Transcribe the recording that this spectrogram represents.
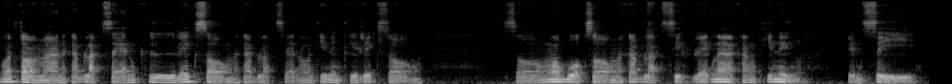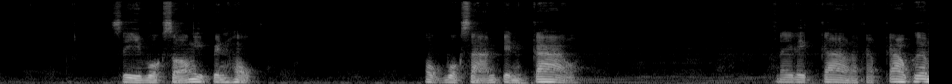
งวดต่อมานะครับ หลักแสนคือเลข 2 นะครับ หลักแสนรางวัลที่ 1 คือเลข 2 2 มาบวก 2 นะครับ หลัก 10 เลขหน้าครั้งที่ 1 เป็น 4 4 บวก 2 อีกเป็น 6 6 บวก 3 เป็น 9 ได้เลข 9 นะครับ 9 เพิ่ม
